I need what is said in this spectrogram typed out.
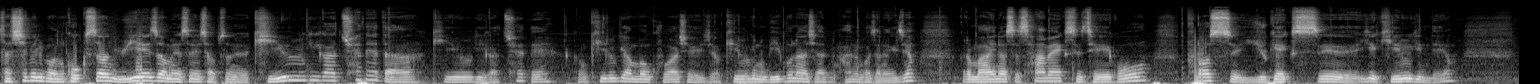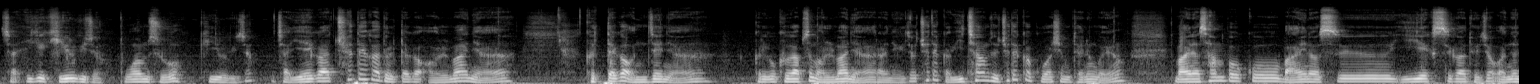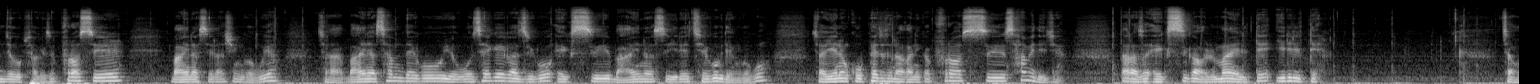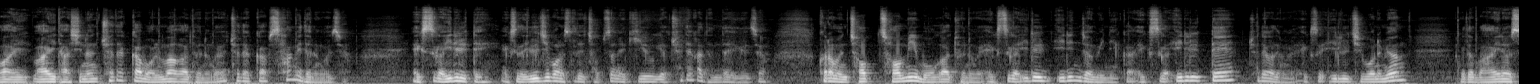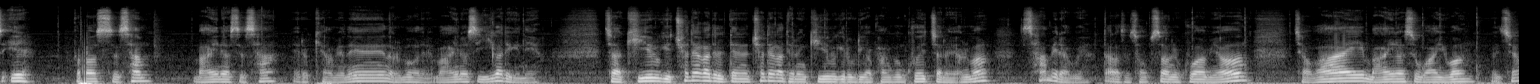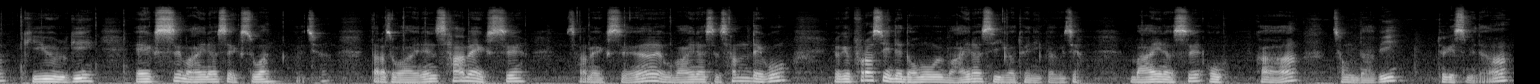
자, 11번 곡선 위의 점에서의 접선율 기울기가 최대다. 기울기가 최대. 그럼 기울기 한번 구하셔야죠. 기울기는 미분하시 하는 거잖아요. 그죠? 그럼 마이너스 3x 제곱 플러스 6x 이게 기울기인데요. 자, 이게 기울기죠. 도함수 기울기죠. 자, 얘가 최대가 될 때가 얼마냐? 그때가 언제냐? 그리고 그 값은 얼마냐라는 얘기죠. 최대값. 2차 함수의 최대값 구하시면 되는 거예요. 마이너스 3 뽑고 마이너스 2x가 되죠. 완전 제곱하기에서 플러스 1 마이너스 1 하신 거고요. 자, 마이너스 3 되고 요거 3개 가지고 x 마이너스 1의 제곱이 된 거고 자, 얘는 곱해져서 나가니까 플러스 3이 되죠. 따라서 x가 얼마일 때 1일 때 자, y, y 다시는 최대값 얼마가 되는 거예요? 최대값 3이 되는 거죠. X가 1일 때, x가 1 집어넣었을 때 접선의 기울기가 최대가 된다 이거죠. 그러면 접, 점이 뭐가 되는 거예요? x가 1일, 1인 점이니까 x가 1일 때 최대가 되는 거예요. x 1을 집어넣으면 여기다 마이너스 1 플러스 3 마이너스 4 이렇게 하면은 얼마가 되나요? 마이너스 2가 되겠네요. 자, 기울기 최대가 될 때는 최대가 되는 기울기를 우리가 방금 구했잖아요. 얼마? 3이라고요. 따라서 접선을 구하면 자, y 마이너스 y1 그렇죠? 기울기 x 마이너스 x1 그렇죠? 따라서 y는 3x 3x 여기 마이너스 3 되고 여기 플러스인데 넘어오면 마이너스 2가 되니까 그죠? 마이너스 5가 정답이 되겠습니다.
